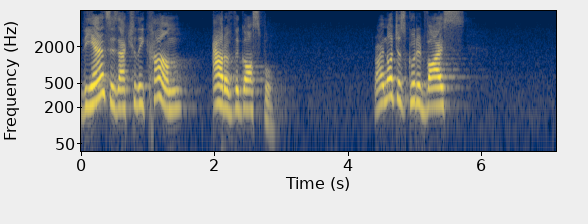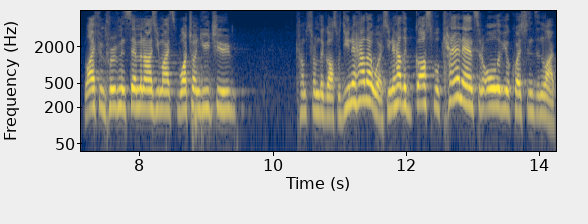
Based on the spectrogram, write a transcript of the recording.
the answers actually come out of the gospel. Right? Not just good advice, life improvement seminars you might watch on YouTube comes from the gospel. Do you know how that works? Do you know how the gospel can answer all of your questions in life?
